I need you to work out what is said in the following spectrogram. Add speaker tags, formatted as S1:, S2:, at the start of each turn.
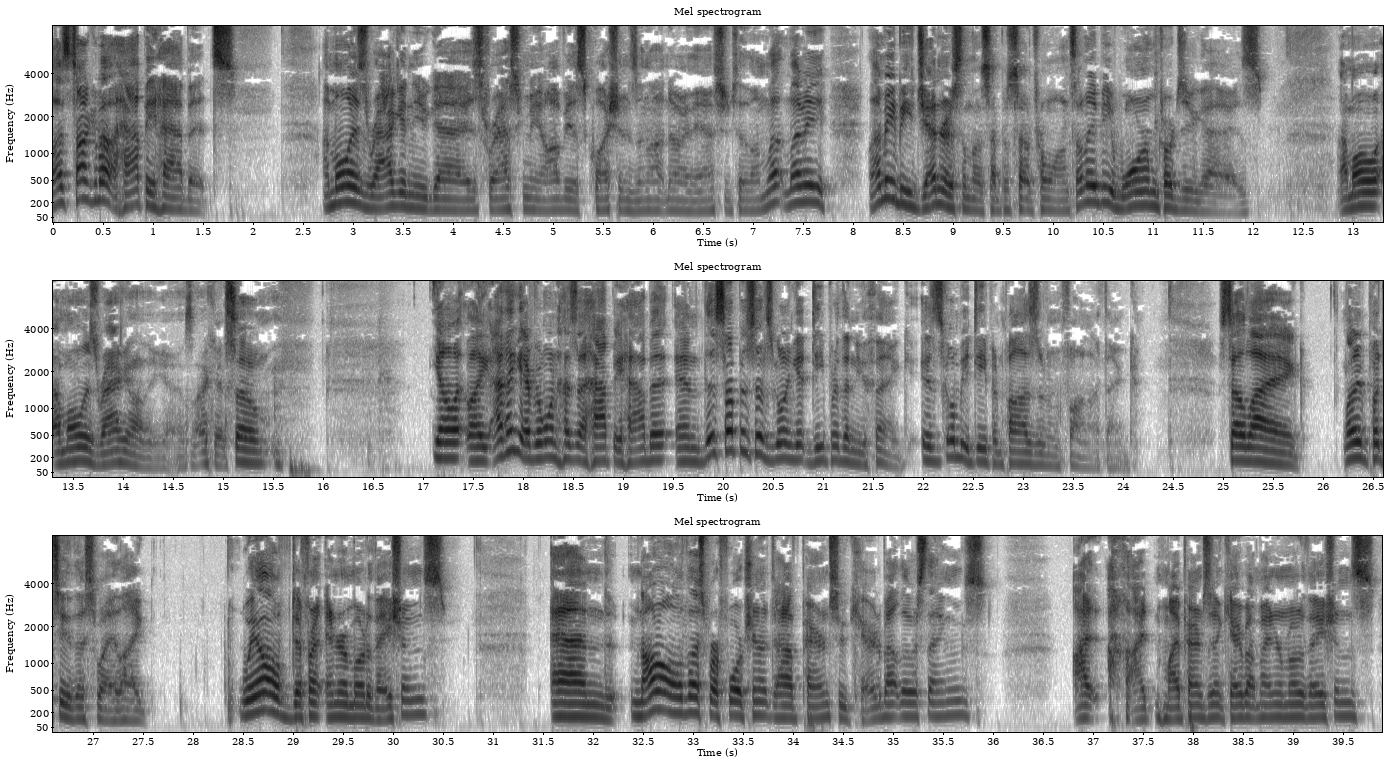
S1: let's talk about happy habits. I'm always ragging you guys for asking me obvious questions and not knowing the answer to them. Let, let me let me be generous in this episode for once. Let me be warm towards you guys. I'm all, I'm always ragging on you guys. Okay, so you know, like I think everyone has a happy habit, and this episode is going to get deeper than you think. It's going to be deep and positive and fun. I think. So, like, let me put you this way: like, we all have different inner motivations and not all of us were fortunate to have parents who cared about those things. I, I, my parents didn't care about my inner motivations.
